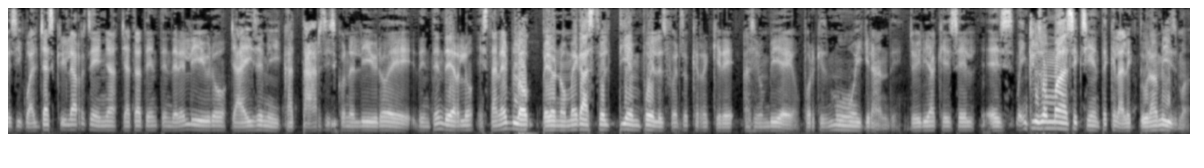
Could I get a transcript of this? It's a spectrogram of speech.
pues igual ya escribí la reseña, ya traté de entender el libro, ya hice mi catarsis con el libro de, de entenderlo, está en el blog, pero no me gasto el tiempo y el esfuerzo que requiere hacer un video, porque es muy grande. Yo diría que es el, es incluso más exigente que la lectura misma.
